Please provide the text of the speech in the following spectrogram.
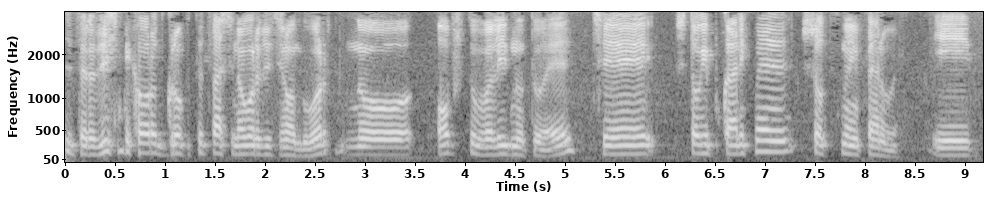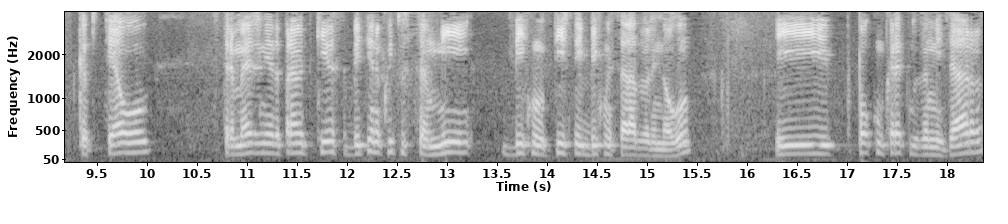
за различните хора от групата това ще е много различен отговор, но общо валидното е, че що ги поканихме, защото сме им фенове. И като цяло стремежа ни е да правим такива събития, на които сами бихме отишли и бихме се радвали много. И по-конкретно за Мизар,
